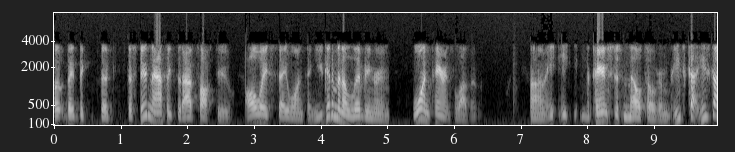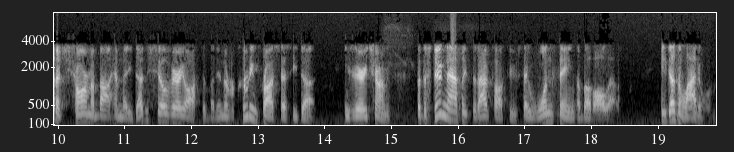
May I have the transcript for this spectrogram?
But the, the the the student athletes that I've talked to always say one thing: you get them in a living room. One, parents love him. Um, he, he, the parents just melt over him. He's got he's got a charm about him that he doesn't show very often, but in the recruiting process, he does. He's very charming. But the student athletes that I've talked to say one thing above all else: he doesn't lie to them.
